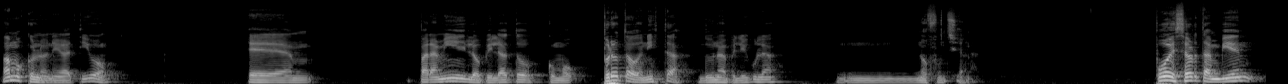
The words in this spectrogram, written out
Vamos con lo negativo. Eh, para mí Lo Pilato como protagonista de una película mm, no funciona. Puede ser también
